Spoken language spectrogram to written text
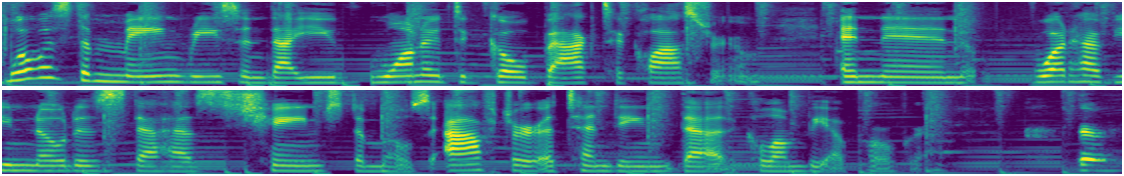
What was the main reason that you wanted to go back to classroom? And then what have you noticed that has changed the most after attending that Columbia program? The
